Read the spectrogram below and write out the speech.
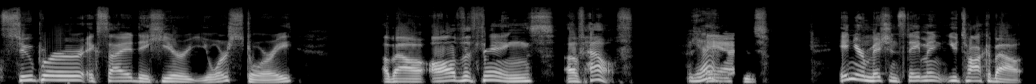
super excited to hear your story about all the things of health. Yeah. And in your mission statement, you talk about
